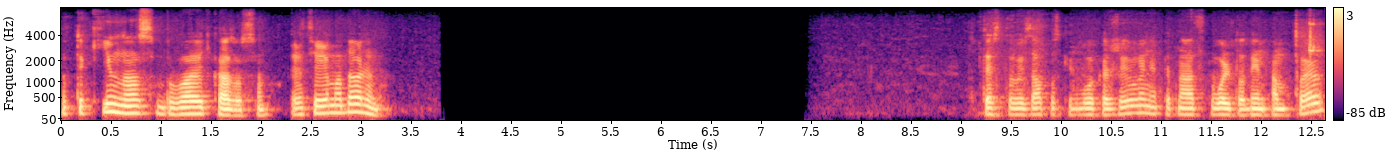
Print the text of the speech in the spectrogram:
От такі у нас бувають казуси. Працюємо далі. Тестовий запуск від блока живлення 15 вольт 1 ампер.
